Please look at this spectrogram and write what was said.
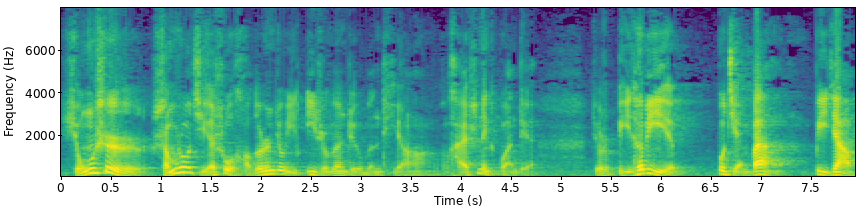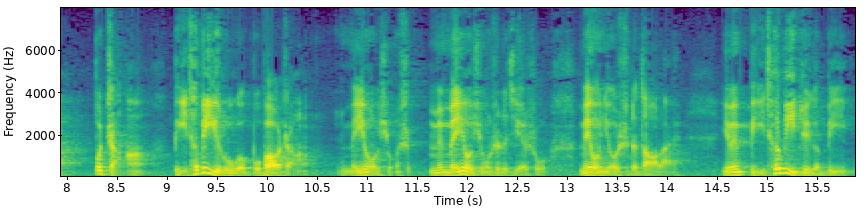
熊市什么时候结束？好多人就一一直问这个问题啊，还是那个观点，就是比特币不减半，币价。不涨，比特币如果不暴涨，没有熊市，没没有熊市的结束，没有牛市的到来，因为比特币这个币，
